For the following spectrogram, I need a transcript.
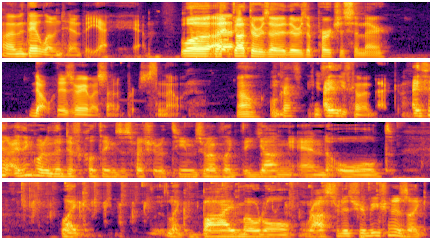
I mean they loaned him, but yeah, yeah. Well, but, I thought there was a there was a purchase in there. No, there's very much not a purchase in that one. Oh, okay. He's, he's, he's coming back. I think I think one of the difficult things, especially with teams who have like the young and old, like like bimodal roster distribution, is like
